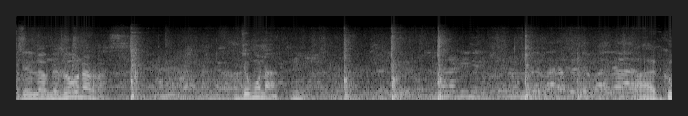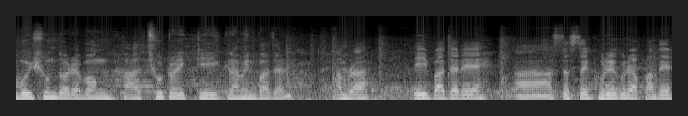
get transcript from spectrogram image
এটা হলো আপনার যমুনার মাছ। যমুনা? খুবই সুন্দর এবং ছোট একটি গ্রামীণ বাজার। আমরা এই বাজারে আস্তে আস্তে ঘুরে ঘুরে আপনাদের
